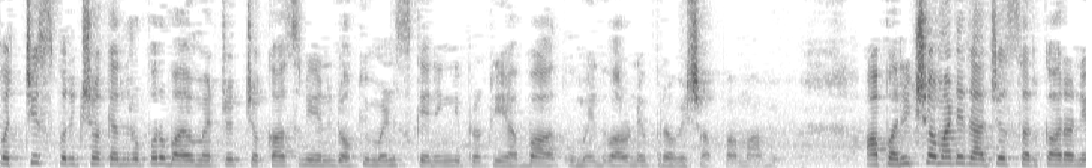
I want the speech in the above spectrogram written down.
પચીસ પરીક્ષા કેન્દ્રો પર બાયોમેટ્રિક ચકાસણી અને ડોક્યુમેન્ટ સ્કેનિંગની પ્રક્રિયા બાદ ઉમેદવારોને પ્રવેશ આપવામાં આવ્યો. આ પરીક્ષા માટે રાજ્ય સરકાર અને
